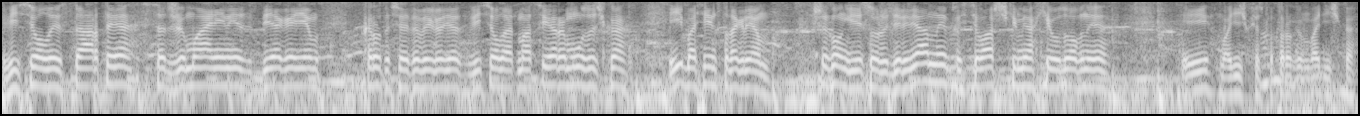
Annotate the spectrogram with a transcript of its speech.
веселые старты с отжиманиями, с беганием. Круто все это выглядит. Веселая атмосфера, музычка и бассейн с подогревом. Шезлонги здесь тоже деревянные, постелашечки мягкие, удобные. И водичку сейчас потрогаем. Водичка.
